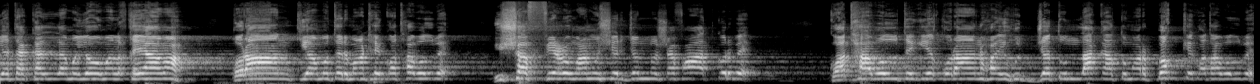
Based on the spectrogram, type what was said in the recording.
ইয়াতাকাল্লামু ইয়াউমাল কিয়ামাহ কোরআন কিয়ামতের মাঠে কথা বলবে। ইউসাফিউ মানুষের জন্য শাফাত করবে। কথা বলতে গিয়ে কোরআন হয়, হুজ্জাতুন লাকা তোমার পক্ষে কথা বলবে।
